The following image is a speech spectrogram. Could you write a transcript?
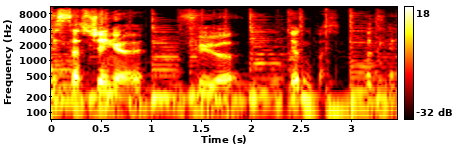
ist das Jingle für irgendwas. Okay.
